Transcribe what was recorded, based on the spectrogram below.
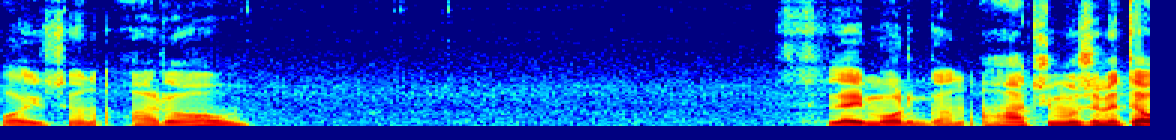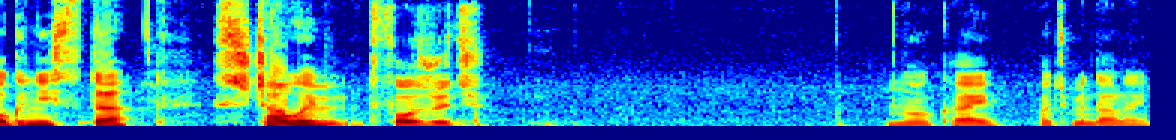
Poison Arrow Flame Organ. Aha, czyli możemy te ogniste strzały tworzyć. No okej, chodźmy dalej.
